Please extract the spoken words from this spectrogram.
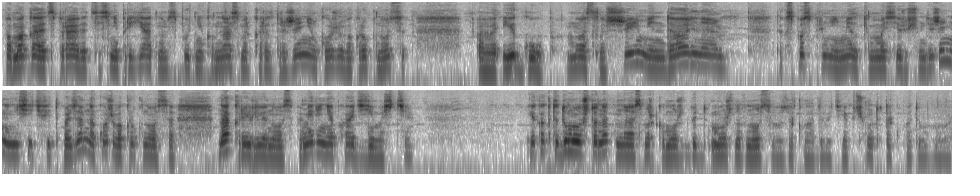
Помогает справиться с неприятным спутником насморка, раздражением кожи вокруг носа э, и губ. Масло ши, миндальное. Так, способ применения мелким массирующим движением. Нанесите фитобальзам на кожу вокруг носа, на крылья носа по мере необходимости. Я как-то думала, что над насморком, может быть, можно в нос его закладывать. Я почему-то так подумала.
